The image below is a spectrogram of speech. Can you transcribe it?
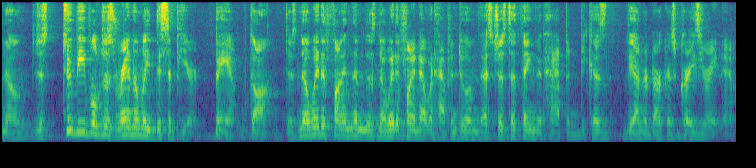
No, just two people just randomly disappeared. Bam, gone. There's no way to find them. There's no way to find out what happened to them. That's just a thing that happened because the Underdark is crazy right now.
